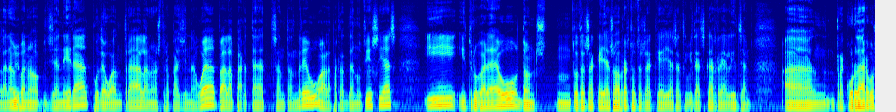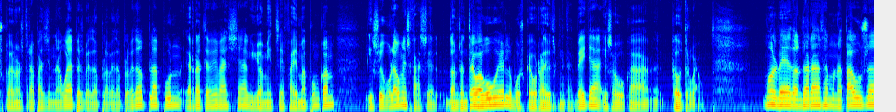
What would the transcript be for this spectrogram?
la nau Ivanov genera, podeu entrar a la nostra pàgina web, a l'apartat Sant Andreu, a l'apartat de notícies, i hi trobareu doncs, totes aquelles obres, totes aquelles activitats que es realitzen. Eh, Recordar-vos que la nostra pàgina web és www.rtv-migfm.com i si ho voleu més fàcil, doncs entreu a Google, busqueu Ràdio Trinitat Vella i segur que, que ho trobeu. Molt bé, doncs ara fem una pausa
